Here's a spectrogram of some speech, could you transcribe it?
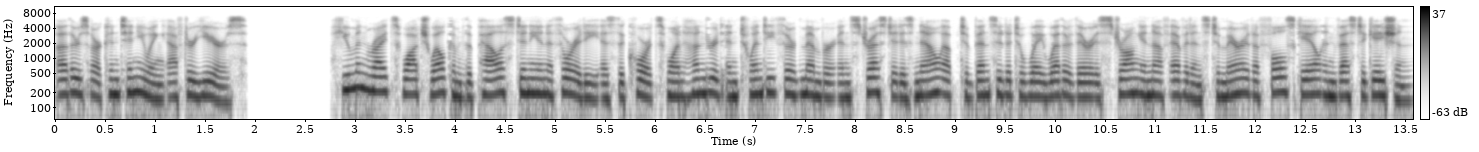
others are continuing after years. Human Rights Watch welcomed the Palestinian Authority as the court's 123rd member and stressed it is now up to Bensouda to weigh whether there is strong enough evidence to merit a full-scale investigation.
